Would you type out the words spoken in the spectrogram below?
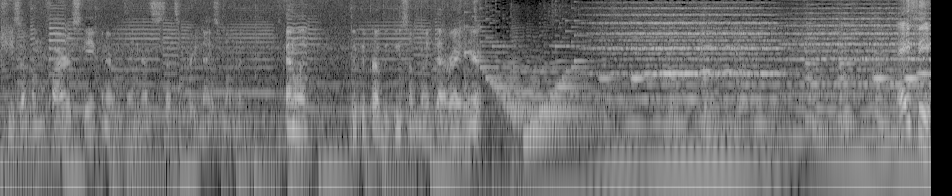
she's up on the fire escape and everything. That's that's a pretty nice moment. It's kind of like we could probably do something like that right here. Hey, Fee.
